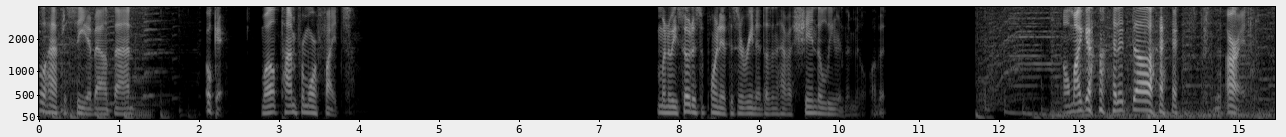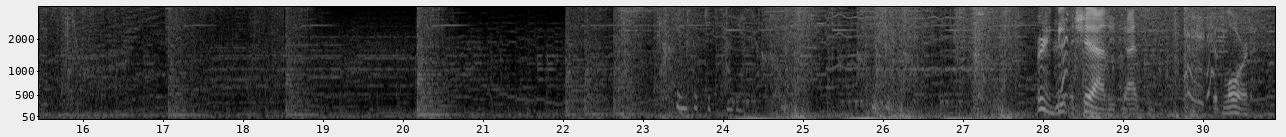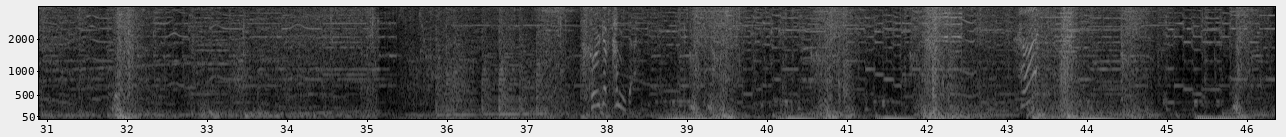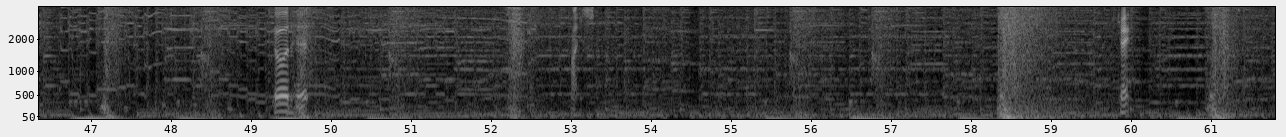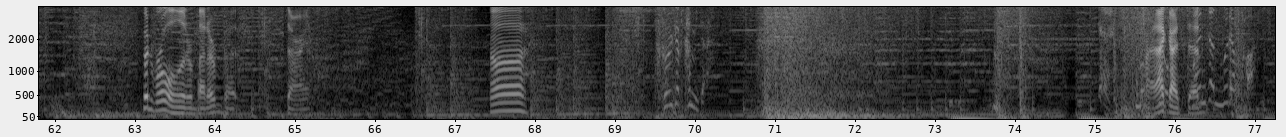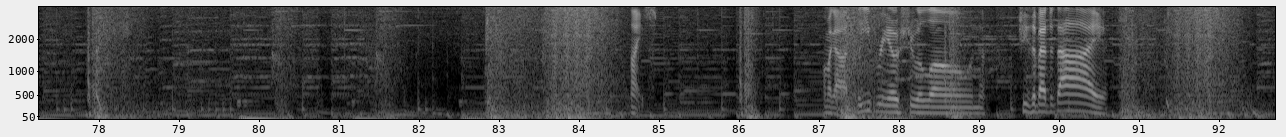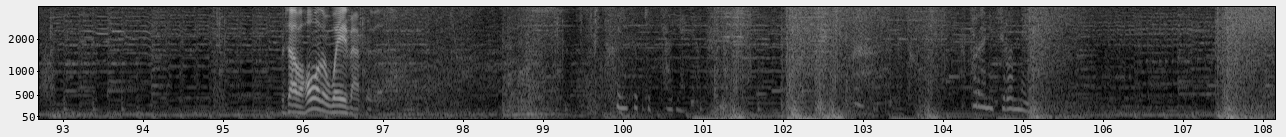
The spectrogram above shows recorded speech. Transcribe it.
We'll have to see about that. Okay, well, time for more fights. I'm gonna be so disappointed if this arena doesn't have a chandelier in the middle of it. Oh my god, it does! Alright. 신속히 처리하죠. We're just beating the shit out of these guys. Good lord. roll a little better, but it's alright. Uh. Alright, that guy's dead. Nice. Oh my god, leave Ryoshu alone. She's about to die. to have a whole other wave after this.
